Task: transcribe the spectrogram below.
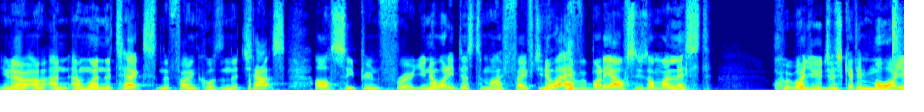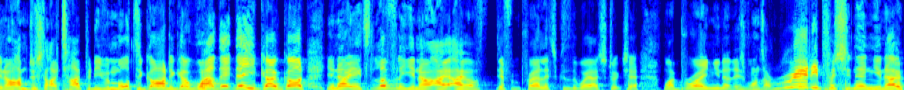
You know, and, and when the texts and the phone calls and the chats are seeping through, you know what it does to my faith? Do you know what everybody else is on my list? Well, you're just getting more, you know. I'm just like typing even more to God and go, wow, there, there you go, God. You know, it's lovely. You know, I, I have different prayer lists because the way I structure my brain. You know, there's ones I'm really pushing in, you know,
